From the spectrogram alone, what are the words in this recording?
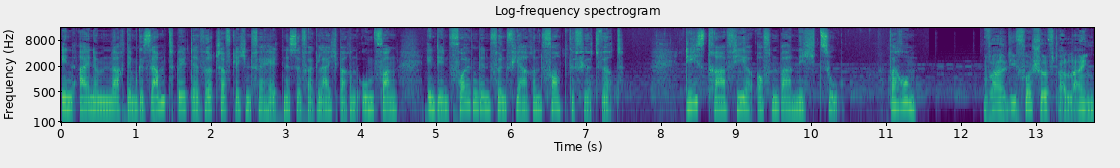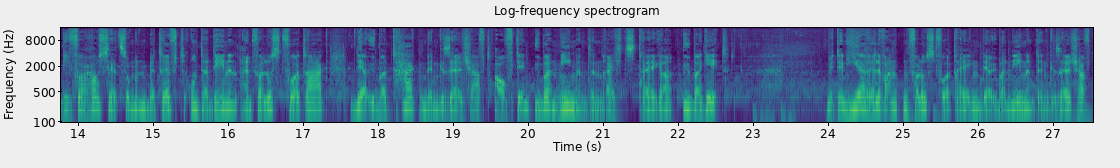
in einem nach dem Gesamtbild der wirtschaftlichen Verhältnisse vergleichbaren Umfang in den folgenden fünf Jahren fortgeführt wird. Dies traf hier offenbar nicht zu. Warum? Weil die Vorschrift allein die Voraussetzungen betrifft, unter denen ein Verlustvortrag der übertragenden Gesellschaft auf den übernehmenden Rechtsträger übergeht. Mit den hier relevanten Verlustvorträgen der übernehmenden Gesellschaft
